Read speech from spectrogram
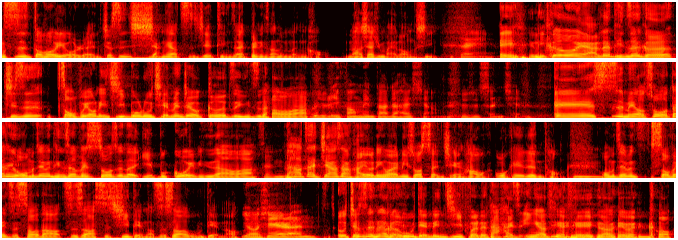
是都会有人就是想要直接停在便利商店门口，然后下去买东西。对。哎，你各位啊，那停车格其实走不用你几步路，前面就有格子，你知道吗？我觉得一方面大家还想就是省钱，哎，是没有错。但是我们这边停车费说真的也不贵，你知道吗？然后再加上还有另外你说省钱，好，我可以认同。嗯。我们这边收费只收到只收到十七点哦，只收到五点哦。有些人我就是那个五点零几分的，他还是硬要停在便利商店门口。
